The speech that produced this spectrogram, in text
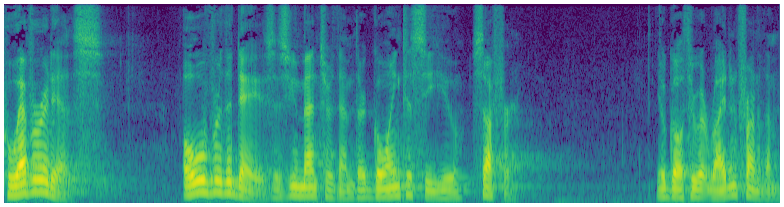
whoever it is, over the days as you mentor them, they're going to see you suffer. You'll go through it right in front of them.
